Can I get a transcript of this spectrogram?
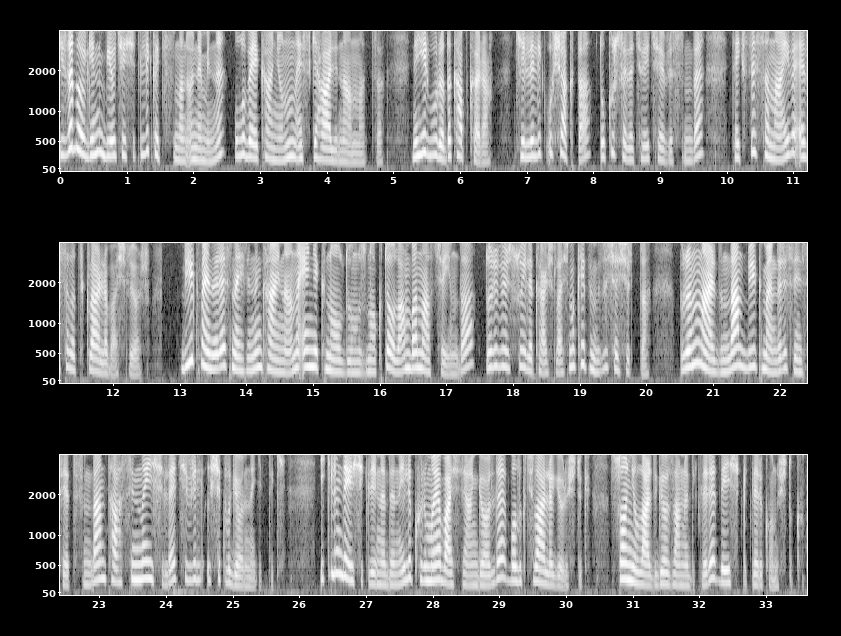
Bize bölgenin biyoçeşitlilik açısından önemini, Ulubey Kanyonu'nun eski halini anlattı. Nehir burada kapkara. Kirlilik Uşak'ta, Dokussele Çayı çevresinde tekstil sanayi ve evsel atıklarla başlıyor. Büyük Menderes Nehri'nin kaynağına en yakın olduğumuz nokta olan Banaz Çayı'nda duru bir su ile karşılaşmak hepimizi şaşırttı. Buranın ardından Büyük Menderes inisiyatifinden Tahsin Nayiş ile Çivril Işıklı Gölü'ne gittik. İklim değişikliği nedeniyle kurumaya başlayan gölde balıkçılarla görüştük. Son yıllarda gözlemledikleri değişiklikleri konuştuk.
